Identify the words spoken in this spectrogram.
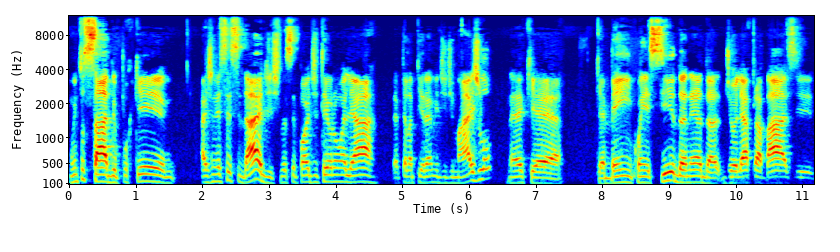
muito sábio, porque as necessidades, você pode ter um olhar é, pela pirâmide de Maslow, né, que, é, que é bem conhecida, né, da, de olhar para a base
